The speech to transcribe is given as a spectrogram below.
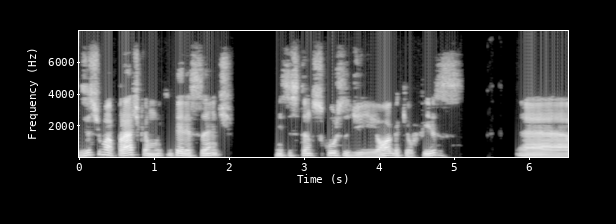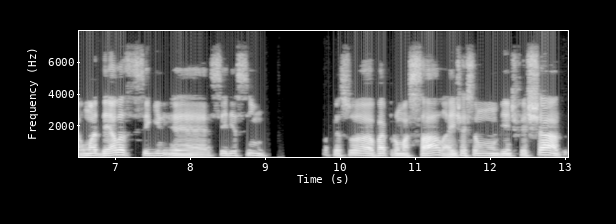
Existe uma prática muito interessante nesses tantos cursos de yoga que eu fiz. É, uma delas é, seria assim: a pessoa vai para uma sala, aí já estão num ambiente fechado,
